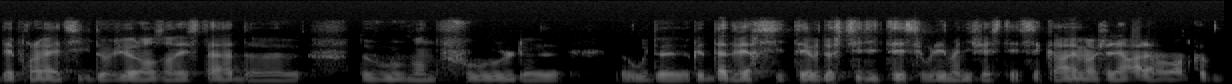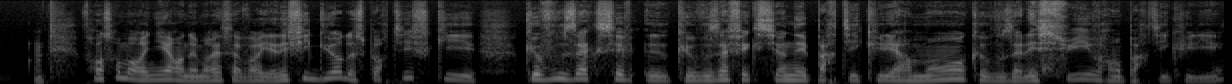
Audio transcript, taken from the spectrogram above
des problématiques de violence dans les stades, de, de mouvements de foule, de, ou d'adversité ou d'hostilité si vous voulez manifester. C'est quand même en général un moment de communion. François Morinière, on aimerait savoir, il y a des figures de sportifs qui, que, vous euh, que vous affectionnez particulièrement, que vous allez suivre en particulier?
